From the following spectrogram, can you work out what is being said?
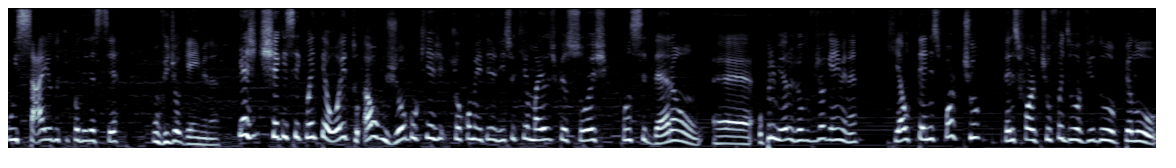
um ensaio do que poderia ser um videogame, né? E a gente chega em 58 ao jogo que, que eu comentei no início que a maioria das pessoas consideram é, o primeiro jogo de videogame, né? Que é o Tennis for Two. Tennis for Two foi desenvolvido pelo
